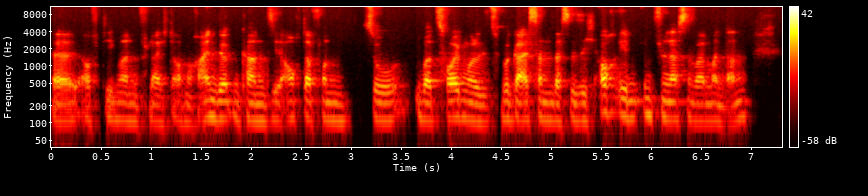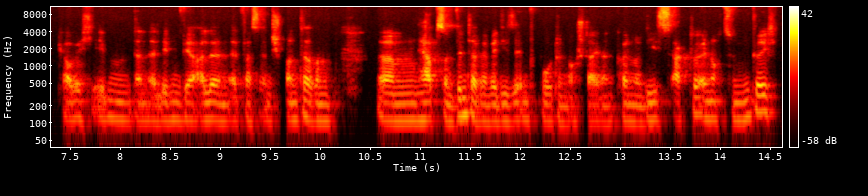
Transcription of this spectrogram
äh, auf die man vielleicht auch noch einwirken kann, sie auch davon zu überzeugen oder sie zu begeistern, dass sie sich auch eben impfen lassen, weil man dann, glaube ich, eben, dann erleben wir alle einen etwas entspannteren ähm, Herbst und Winter, wenn wir diese Impfquote noch steigern können. Und die ist aktuell noch zu niedrig.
